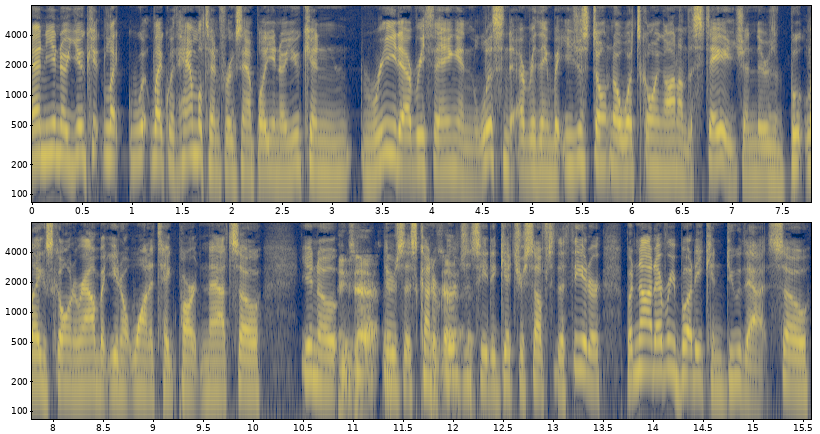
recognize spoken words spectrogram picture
And you know, you can like w- like with Hamilton, for example. You know, you can read everything and listen to everything, but you just don't know what's going on on the stage. And there's bootlegs going around, but you don't want to take part in that. So, you know, Exactly. there's this kind of Exactly. urgency to get yourself to the theater, but not everybody can do that. So,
